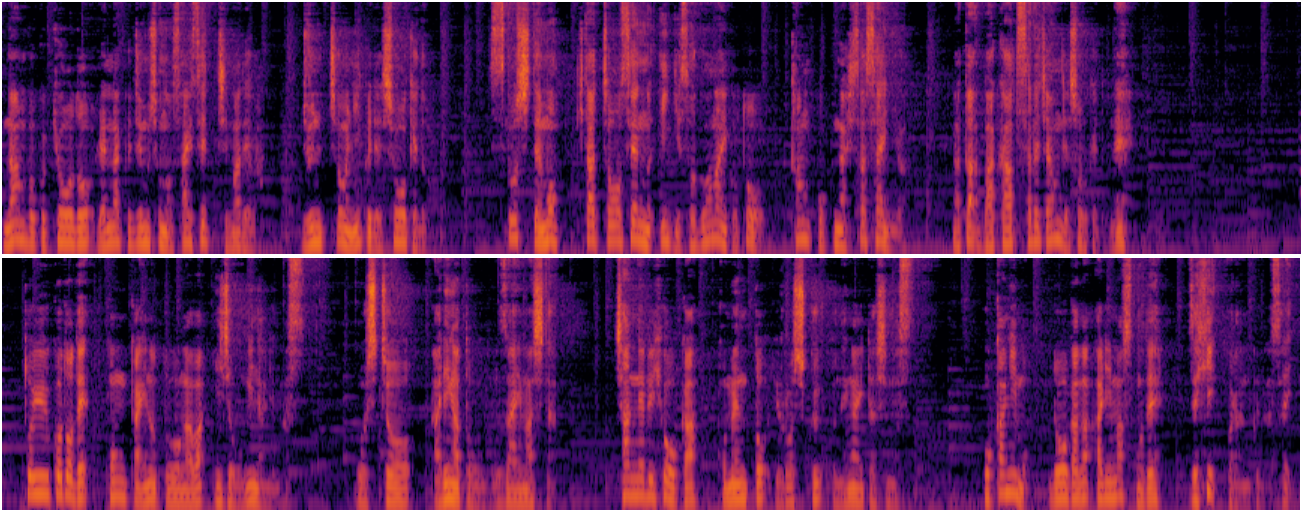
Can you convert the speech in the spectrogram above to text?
南北共同連絡事務所の再設置までは順調に行くでしょうけど、少しでも北朝鮮の意義そぐわないことを韓国がした際には、また爆発されちゃうんでしょうけどね。ということで、今回の動画は以上になります。ご視聴ありがとうございました。チャンネル評価、コメントよろしくお願いいたします。他にも動画がありますので、ぜひご覧ください。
